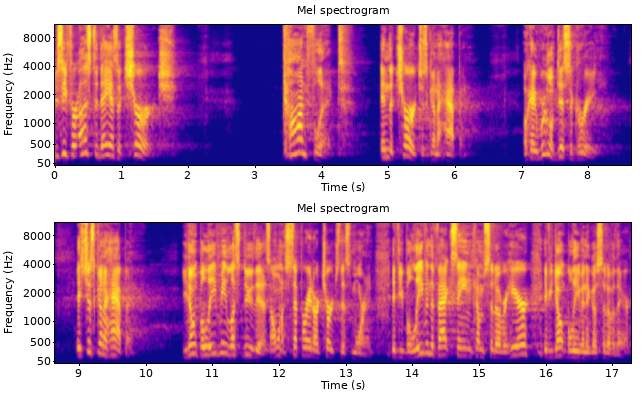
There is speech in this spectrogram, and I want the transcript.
You see, for us today as a church, conflict in the church is going to happen. Okay, we're going to disagree. It's just going to happen. You don't believe me? Let's do this. I want to separate our church this morning. If you believe in the vaccine, come sit over here. If you don't believe in it, go sit over there.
